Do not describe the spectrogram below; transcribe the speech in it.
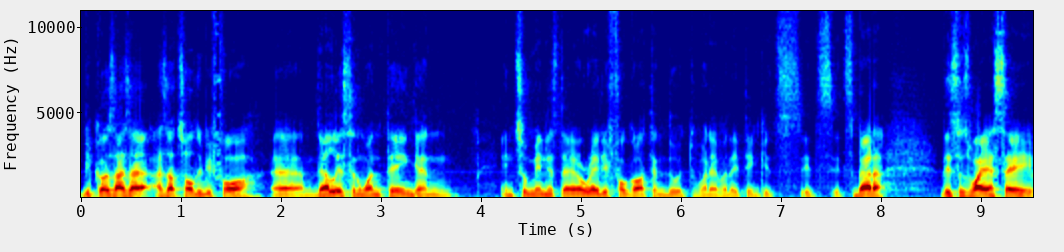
because as I, as I told you before, um, they listen one thing and in two minutes they already forgot and do it whatever they think it's, it's, it's better. This is why I say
